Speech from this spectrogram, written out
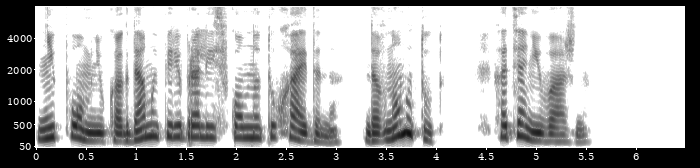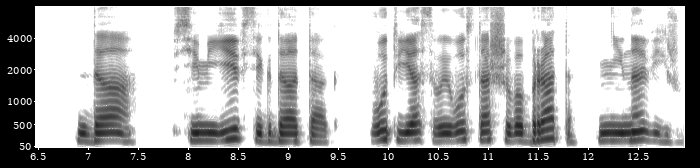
не помню, когда мы перебрались в комнату Хайдена. Давно мы тут? Хотя неважно. Да, в семье всегда так. Вот я своего старшего брата ненавижу.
